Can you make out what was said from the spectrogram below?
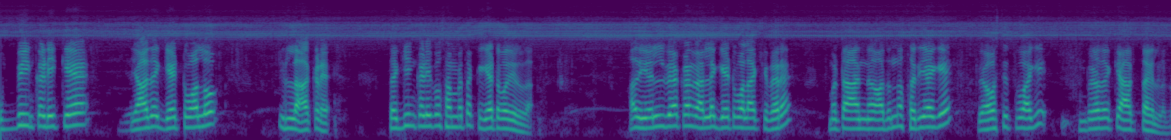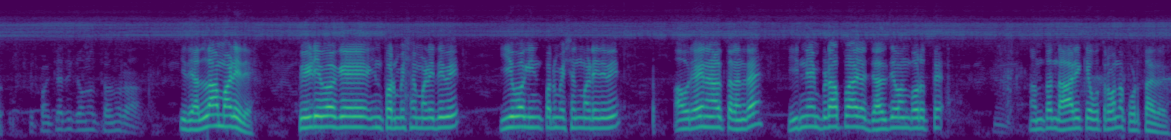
ಉಬ್ಬಿನ ಕಡಿಕೆ ಯಾವುದೇ ಗೇಟ್ ವಾಲು ಇಲ್ಲ ಆ ಕಡೆ. ತಗ್ಗಿನ ಕಡೆಗೂ ಸಮೇತ ಗೇಟ್ ವಾಲ್ ಇಲ್ಲ. ಅದು ಎಲ್ಲಿ ಬೇಕಂದ್ರೆ ಅಲ್ಲೇ ಗೇಟ್ ವಾಲ್ ಹಾಕಿದ್ದಾರೆ. ಬಟ್ ಅದನ್ನು ಸರಿಯಾಗಿ ವ್ಯವಸ್ಥಿತವಾಗಿ ಬಿಡೋದಕ್ಕೆ ಆಗ್ತಾ ಇಲ್ಲ ಅದು. ಇದೆಲ್ಲ ಮಾಡಿದೆ. ಪಿ ಡಿ ಒಗೆ ಇನ್ಫಾರ್ಮೇಷನ್ ಮಾಡಿದ್ದೀವಿ. ಇವಾಗ ಇನ್ಫಾರ್ಮೇಷನ್ ಮಾಡಿದ್ದೀವಿ. ಅವ್ರು ಏನು ಹೇಳ್ತಾರೆ ಅಂದರೆ ಇನ್ನೇನು ಬಿಡಪ್ಪ ಜಲ್ಜೀವನ್ ಬರುತ್ತೆ ಅಂತಂದು ಆರಿಕೆ ಉತ್ತರವನ್ನು ಕೊಡ್ತಾ ಇದ್ದಾರೆ.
